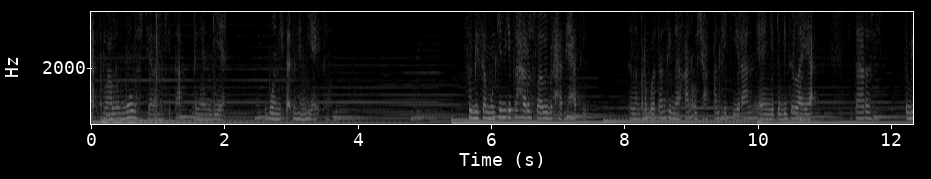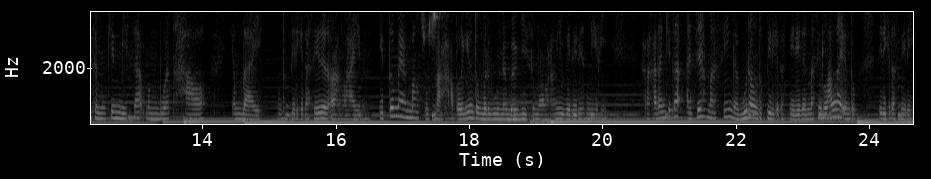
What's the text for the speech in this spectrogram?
nggak terlalu mulus jalan kita dengan dia. Hubungan kita dengan dia itu. Sebisa mungkin kita harus selalu berhati-hati dalam perbuatan tindakan ucapan pikiran ya yang gitu gitulah ya. Kita harus sebisa mungkin bisa membuat hal yang baik untuk diri kita sendiri dan orang lain. Itu memang susah apalagi untuk berguna bagi semua orang juga diri sendiri karena kadang kita aja masih nggak guna untuk diri kita sendiri dan masih lalai untuk diri kita sendiri.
